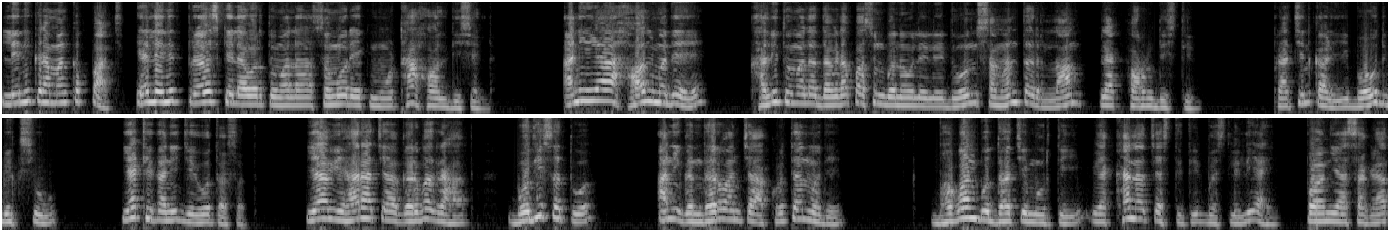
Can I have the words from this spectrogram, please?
लेणी क्रमांक पाच. या लेणीत प्रवेश केल्यावर तुम्हाला समोर एक मोठा हॉल दिसेल. आणि या हॉलमध्ये खाली तुम्हाला दगडापासून बनवलेले दोन समांतर लांब प्लॅटफॉर्म दिसतील. प्राचीन काळी बौद्ध भिक्षू या ठिकाणी जेवत असत. या विहाराच्या गर्भगृहात बोधिसत्व आणि गंधर्वांच्या आकृत्यांमध्ये भगवान बुद्धाची मूर्ती व्याख्यानाच्या स्थितीत बसलेली आहे. पण या सगळ्यात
